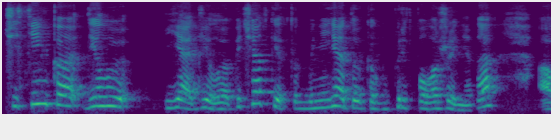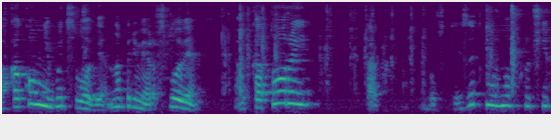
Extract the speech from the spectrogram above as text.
частенько делаю я делаю опечатки, это как бы не я, это как бы предположение, да, а в каком-нибудь слове. Например, в слове «который», так, русский язык нужно включить.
